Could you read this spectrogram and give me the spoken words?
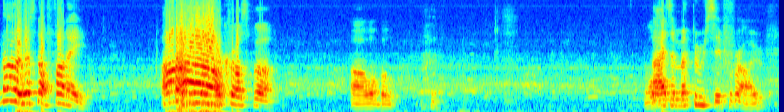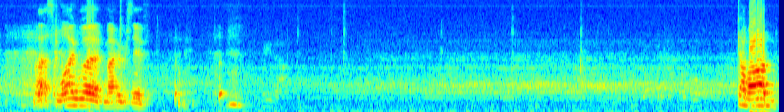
No, that's not funny. Oh, Oh! crossbar. Oh, what a ball. what? That is a mahoosive throw. That's my word, mahoosive. Come on!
